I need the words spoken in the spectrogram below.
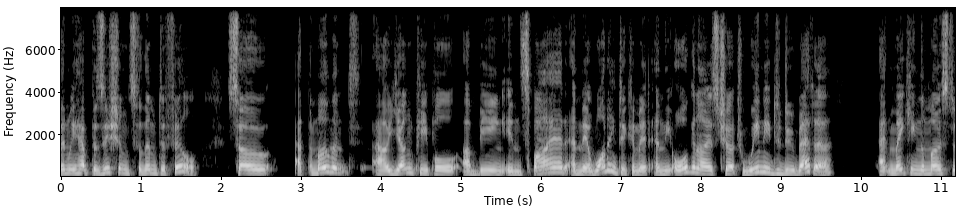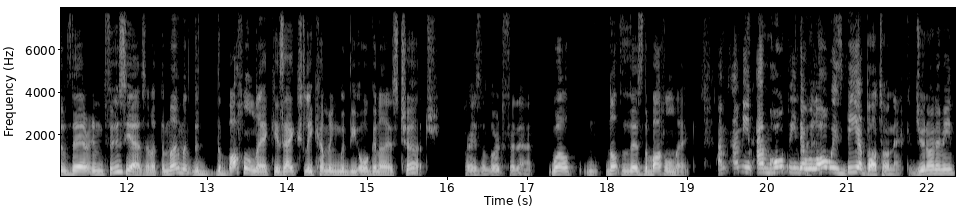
Then we have positions for them to fill. So at the moment, our young people are being inspired and they're wanting to commit, and the organized church, we need to do better at making the most of their enthusiasm. At the moment, the, the bottleneck is actually coming with the organized church. Praise the lord for that Well, not that there's the bottleneck. I'm, I mean, I'm hoping there will always be a bottleneck. Do you know what I mean?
